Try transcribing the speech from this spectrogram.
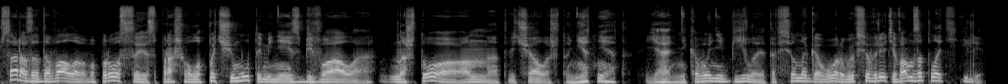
Сара задавала вопросы, спрашивала, почему ты меня избивала? На что Анна отвечала, что нет-нет, я никого не била, это все наговоры, вы все врете, вам заплатили.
